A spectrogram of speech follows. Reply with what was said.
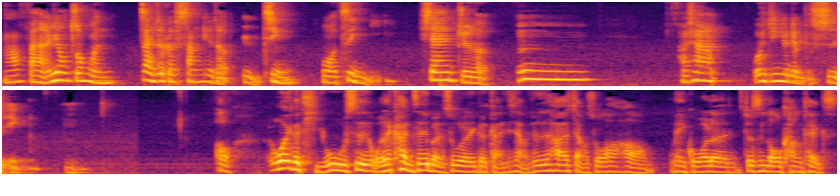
然后反而用中文在这个商业的语境，我自己现在觉得，嗯，好像我已经有点不适应了。嗯哦，我有一个体悟是我在看这本书的一个感想，就是他讲说，哈，美国人就是 low context，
